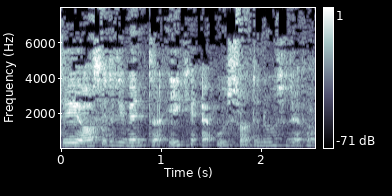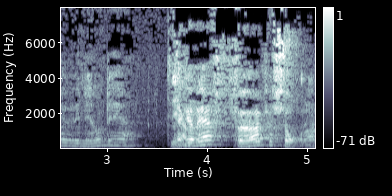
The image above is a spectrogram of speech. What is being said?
Det er også et af de event, der ikke er udsolgt endnu, så derfor vil vi nævne det her. Det Der er- kan være 40 personer.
